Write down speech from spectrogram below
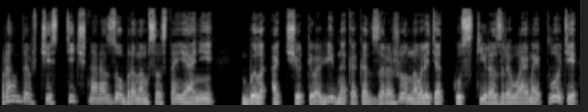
правда в частично разобранном состоянии. Было отчетливо видно, как от зараженного летят куски разрываемой плоти,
